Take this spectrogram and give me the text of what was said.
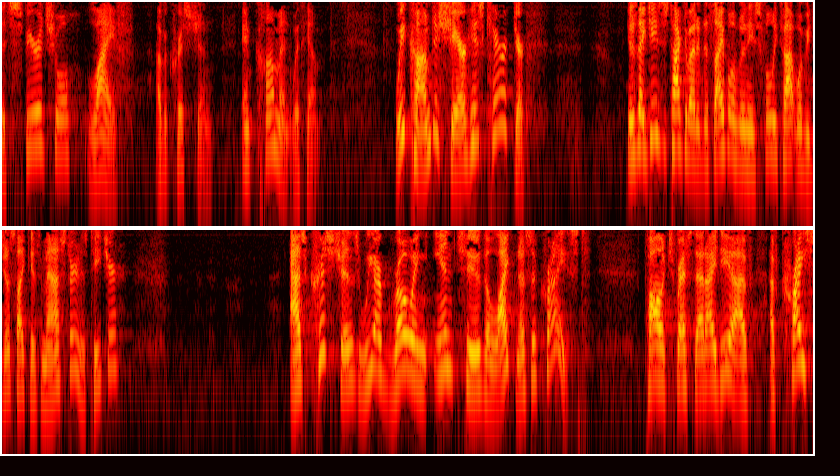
the spiritual life of a Christian in common with him. We come to share his character. It's like Jesus talked about a disciple when he's fully taught will be just like his master, his teacher. As Christians, we are growing into the likeness of Christ. Paul expressed that idea of of Christ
